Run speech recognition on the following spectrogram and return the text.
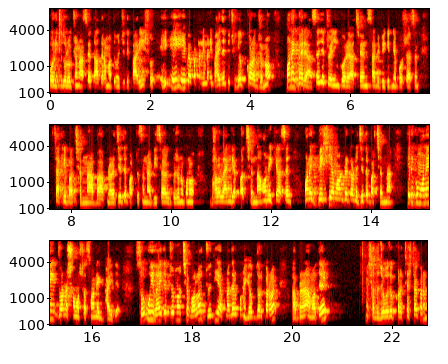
পরিচিত লোকজন আছে, তাদের মাধ্যমে যদি পারি এই এই ব্যাপারটা নিয়ে মানে ভাইদের কিছু হেল্প করার জন্য অনেক ভাইরা আছে যে ট্রেনিং করে আছেন সার্টিফিকেট নিয়ে বসে আছেন, চাকরি পাচ্ছেন না বা আপনারা যেতে পারতেছেন না ভিসার জন্য কোনো ভালো ল্যান্ডগার্ড পাচ্ছেন না, অনেকে আছেন অনেক বেশি অ্যামাউন্টের কারণে যেতে পারছেন না, এরকম অনেক ধরনের সমস্যা আছে অনেক ভাইদের। সো ওই ভাইদের জন্য হচ্ছে বলা, যদি আপনাদের কোনো হেল্প দরকার হয়, আপনারা আমাদের সাথে যোগাযোগ করার চেষ্টা করেন।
